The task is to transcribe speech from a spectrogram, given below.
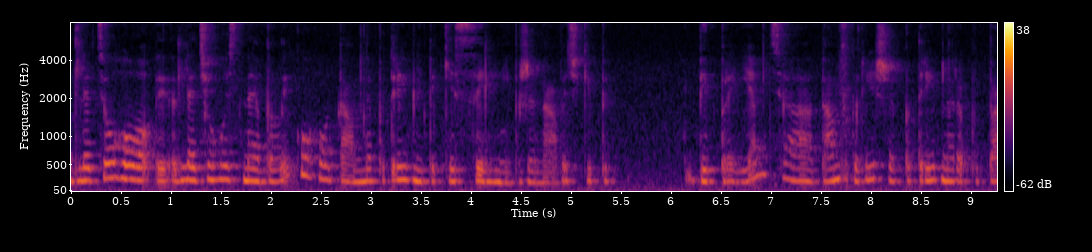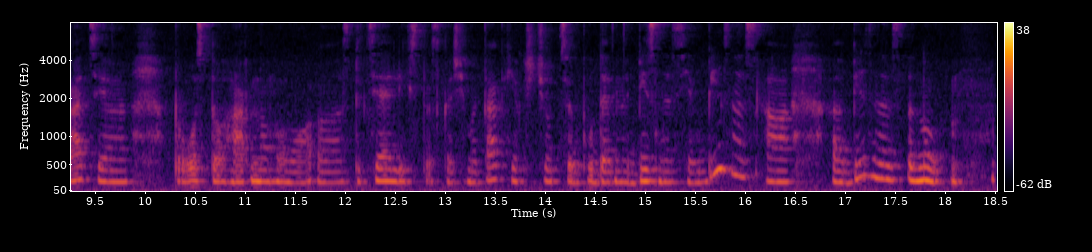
для цього, для чогось невеликого там не потрібні такі сильні вже навички підприємця, там скоріше потрібна репутація просто гарного спеціаліста, скажімо так, якщо це буде не бізнес як бізнес, а бізнес, ну, Е,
